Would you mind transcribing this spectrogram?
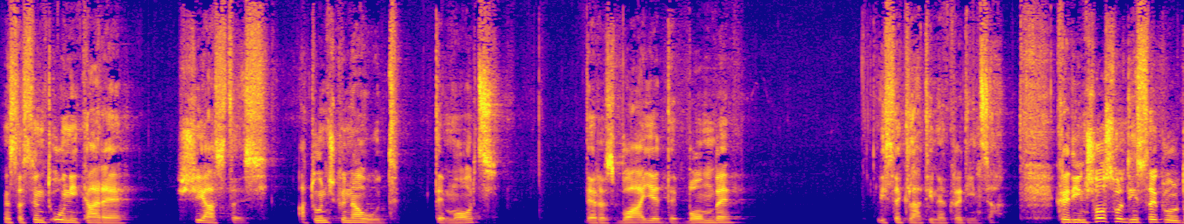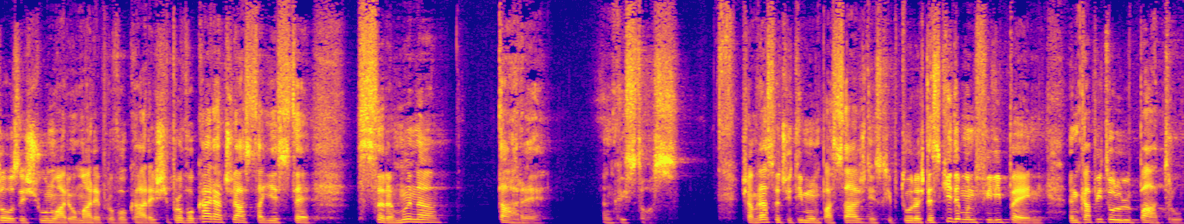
Însă sunt unii care și astăzi, atunci când aud de morți, de războaie, de bombe, li se clatină credința. Credinciosul din secolul 21 are o mare provocare și provocarea aceasta este să rămână tare în Hristos. Și am vrea să citim un pasaj din Scriptură. Deschidem în Filipeni, în capitolul 4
